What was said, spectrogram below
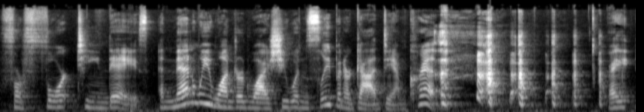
for 14 days. And then we wondered why she wouldn't sleep in her goddamn crib. right?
